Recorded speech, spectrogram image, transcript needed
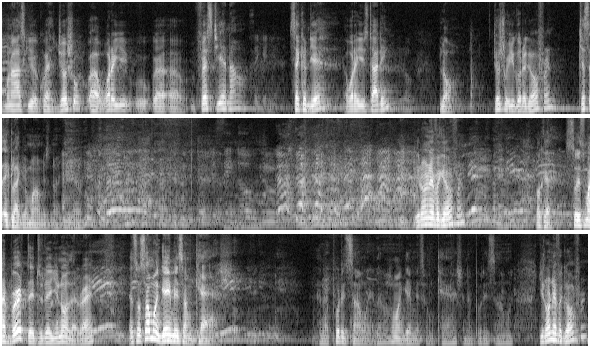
I'm going to ask you a question. Joshua, uh, what are you, uh, uh, first year now? Second year. Second year? What are you studying? Law. Law. Joshua, you got a girlfriend? Just act like your mom is not here. You don't have a girlfriend? Okay, so it's my birthday today, you know that, right? And so someone gave me some cash. And I put it somewhere. Someone gave me some cash and I put it somewhere. You don't have a girlfriend?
